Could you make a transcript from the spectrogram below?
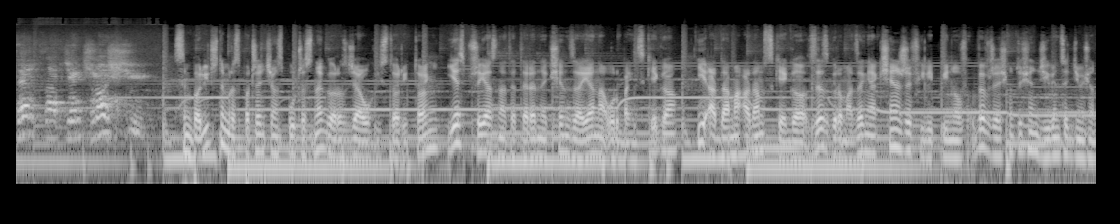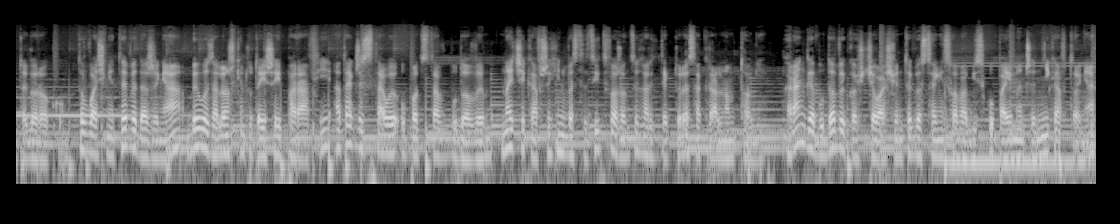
serca wdzięczności. Symbolicznym rozpoczęciem współczesnego rozdziału historii Toń jest przyjazd na te tereny księdza Jana Urbańskiego i Adama Adamskiego ze Zgromadzenia Księży Filipinów we wrześniu 1990 roku. To właśnie te wydarzenia były zalążkiem tutejszej parafii, a także stały u podstaw budowy najciekawszych inwestycji tworzących architekturę sakralną Toni. Rangę budowy kościoła świętego Stanisława Biskupa i Męczennika w Toniach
